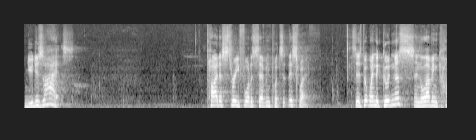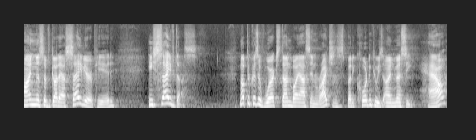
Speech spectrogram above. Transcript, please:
new desires. Titus 3 4 to 7 puts it this way It says, But when the goodness and loving kindness of God our Savior appeared, he saved us. Not because of works done by us in righteousness, but according to his own mercy. How?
